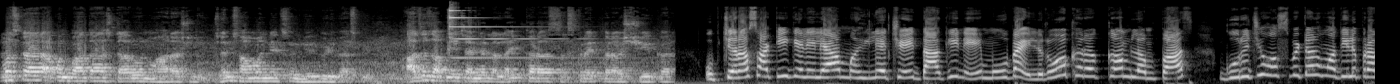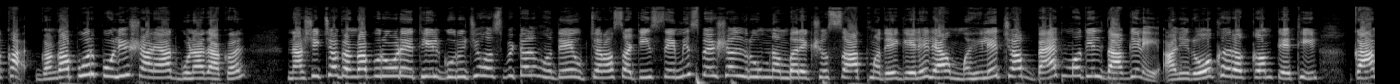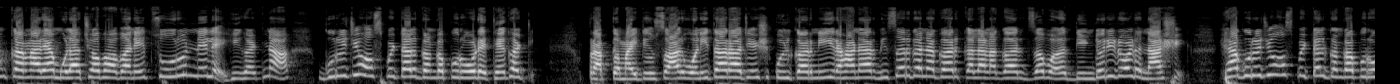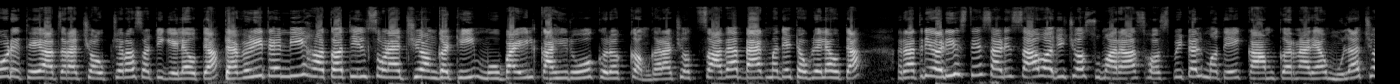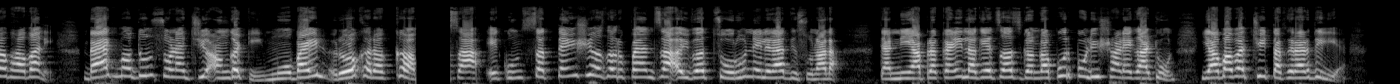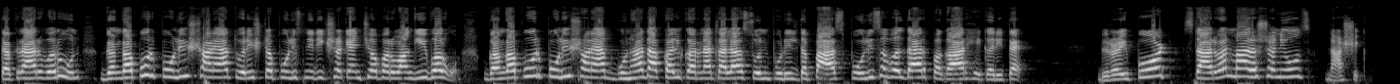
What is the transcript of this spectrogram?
नमस्कार आपण पाहता स्टार वन महाराष्ट्र जनसामान्यांचं निर्भीड व्यासपीठ. आजच आपल्या चॅनलला लाईक करा सबस्क्राईब करा शेअर करा. उपचारासाठी गेलेल्या महिलेचे दागिने मोबाईल रोख रक्कम लंपास गुरुजी हॉस्पिटल मधील प्रकार गंगापूर पोलीस ठाण्यात गुन्हा दाखल नाशिकच्या गंगापूर रोड येथील गुरुजी हॉस्पिटलमध्ये उपचारासाठी सेमी स्पेशल रूम नंबर एकशे सात मध्ये गेलेल्या महिलेच्या बॅगमधील दागिने आणि रोख रक्कम तेथील काम करणाऱ्या मुलाच्या भावाने चोरून नेले. ही घटना गुरुजी हॉस्पिटल गंगापूर रोड येथे घडली. प्राप्त माहितीनुसार वनिता राजेश कुलकर्णी राहणार निसर्गनगर कलानगर जवळ दिंडोरी रोड नाशिक. ह्या गुरुजी हॉस्पिटल गंगापूर रोड येथे आजाराच्या उपचारासाठी गेल्या होत्या. त्यावेळी त्यांनी हातातील सोन्याची अंगठी मोबाईल काही रोख रक्कम घराच्या चाव्या बॅगमध्ये ठेवलेल्या होत्या. रात्री अडीच ते साडेसहा वाजेच्या सुमारास हॉस्पिटलमध्ये काम करणाऱ्या मुलाच्या भावाने बॅगमधून सोन्याची अंगठी मोबाईल रोख रक्कम असा एकूण सत्याऐंशी हजार रुपयांचा ऐवज चोरून नेलेला दिसून आला. त्यांनी या प्रकरणी लगेचच गंगापूर पोलीस ठाणे गाठून याबाबतची तक्रार दिली आहे तक्रारवरून गंगापूर पोलीस ठाण्यात वरिष्ठ पोलीस निरीक्षक यांच्या परवानगीवरून गंगापूर पोलीस ठाण्यात गुन्हा दाखल करण्यात आला असून पुढील तपास पोलीस हवालदार पगार हे करीत आहे. Bureau report star one Maharashtra news Nashik.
